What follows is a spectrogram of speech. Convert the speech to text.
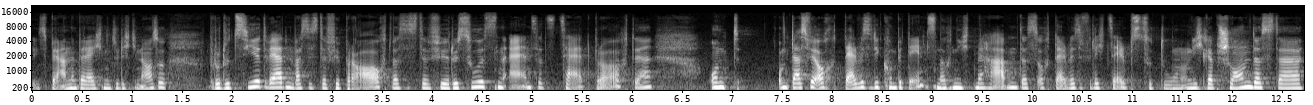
ist bei anderen Bereichen natürlich genauso, produziert werden, was es dafür braucht, was es dafür Ressourceneinsatz, Zeit braucht. Ja? Und und dass wir auch teilweise die Kompetenz noch nicht mehr haben, das auch teilweise vielleicht selbst zu tun. Und ich glaube schon, dass da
